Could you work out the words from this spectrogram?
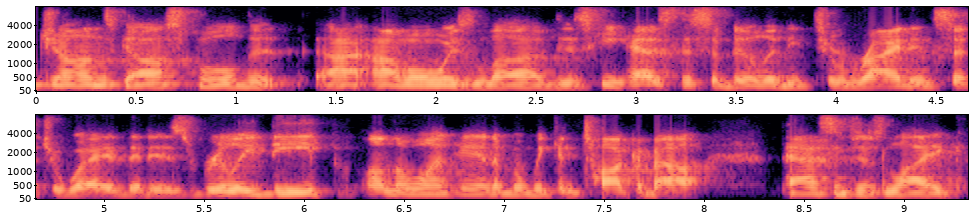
John's gospel that I, I've always loved is he has this ability to write in such a way that is really deep on the one hand. I mean, we can talk about passages like,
